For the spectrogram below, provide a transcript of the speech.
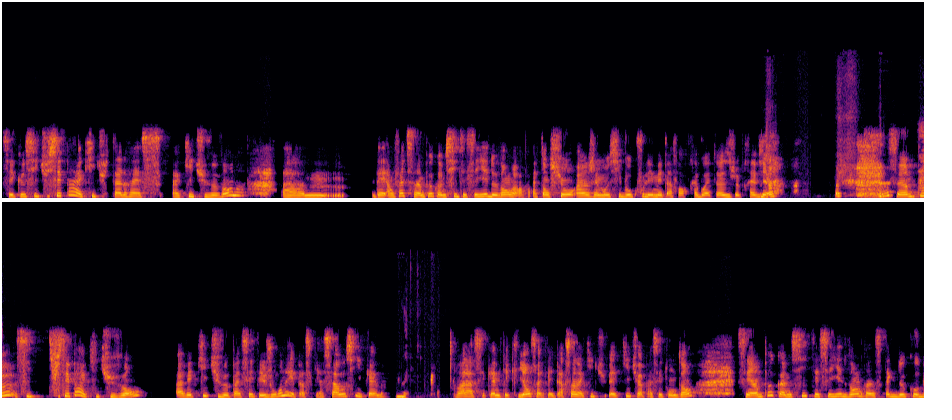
c'est que si tu sais pas à qui tu t'adresses, à qui tu veux vendre, euh, ben, en fait, c'est un peu comme si tu essayais de vendre. attention, hein, j'aime aussi beaucoup les métaphores très boiteuses, je préviens. c'est un peu, si tu sais pas à qui tu vends, avec qui tu veux passer tes journées, parce qu'il y a ça aussi quand même. Voilà, c'est quand même tes clients, c'est avec les personnes à qui tu, avec qui tu as passé ton temps. C'est un peu comme si tu essayais de vendre un steak de Kobe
